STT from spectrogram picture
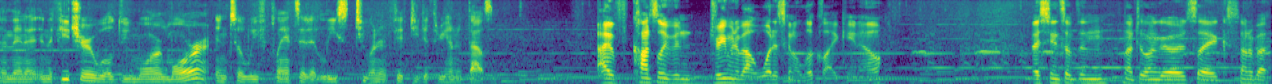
and then in the future we'll do more and more until we've planted at least 250 to 300,000. I've constantly been dreaming about what it's going to look like, you know. I seen something not too long ago. It's like it's not about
